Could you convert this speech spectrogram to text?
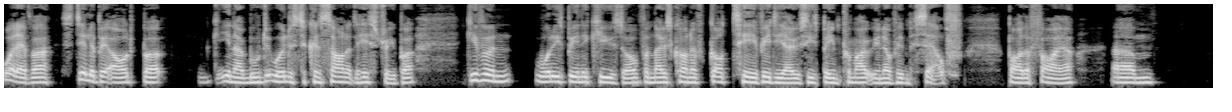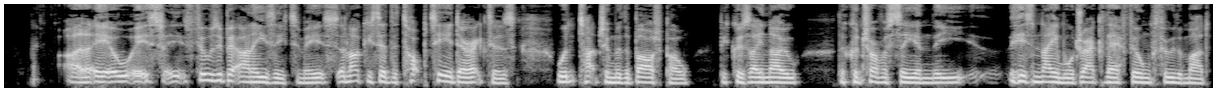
whatever, still a bit odd, but you know, we'll, we'll just to consign it to history. But given what he's been accused of and those kind of god tier videos he's been promoting of himself by the fire, um, uh, it, it feels a bit uneasy to me. It's and like you said, the top tier directors wouldn't touch him with a barge pole because they know the controversy and the his name will drag their film through the mud.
